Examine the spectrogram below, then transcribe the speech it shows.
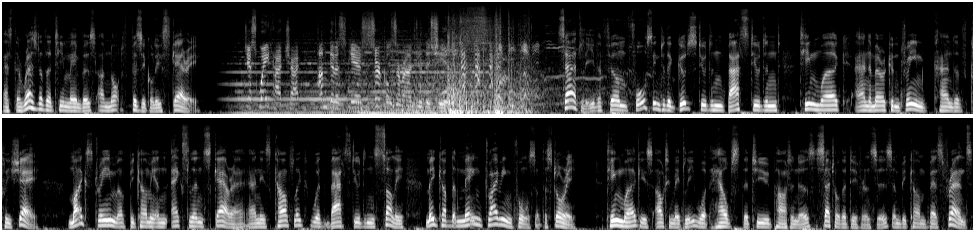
as the rest of the team members are not physically scary. Just wait, Hotshot. I'm gonna scare circles around you this year. Sadly, the film falls into the good student, bad student, teamwork, and American dream kind of cliche. Mike's dream of becoming an excellent scarer and his conflict with bad student Sully make up the main driving force of the story. Teamwork is ultimately what helps the two partners settle the differences and become best friends.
